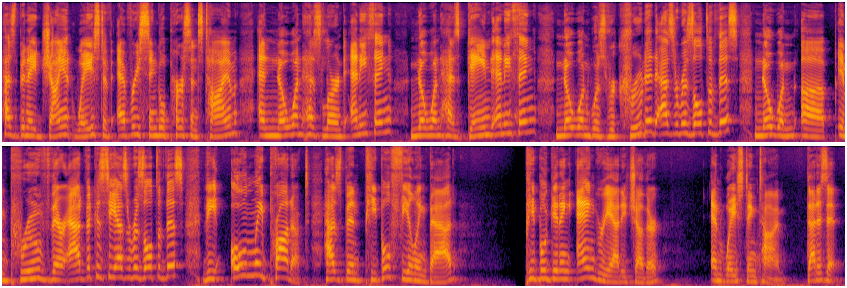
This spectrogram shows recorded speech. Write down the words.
has been a giant waste of every single person's time and no one has learned anything. No one has gained anything. No one was recruited as a result of this. No one uh, improved their advocacy as a result of this. The only product has been people feeling bad, people getting angry at each other, and wasting time. That is it.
